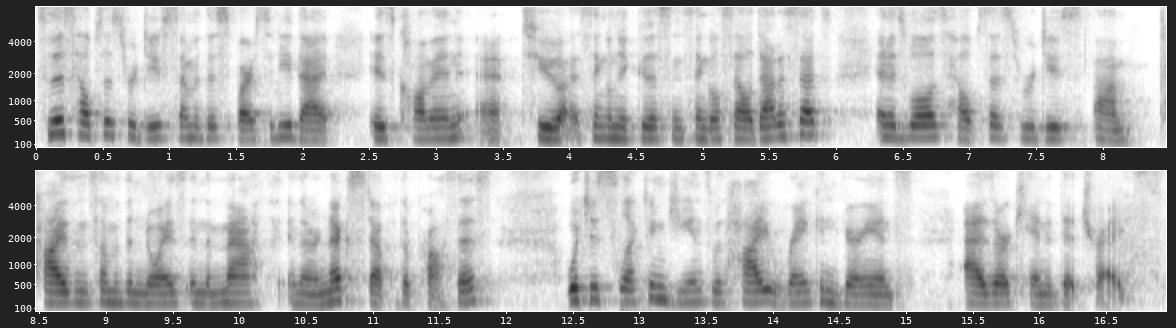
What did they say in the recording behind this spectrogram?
So this helps us reduce some of the sparsity that is common uh, to single nucleus and single cell data sets, and as well as helps us reduce um, ties and some of the noise in the math in our next step of the process, which is selecting genes with high rank invariance as our candidate TREGs.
